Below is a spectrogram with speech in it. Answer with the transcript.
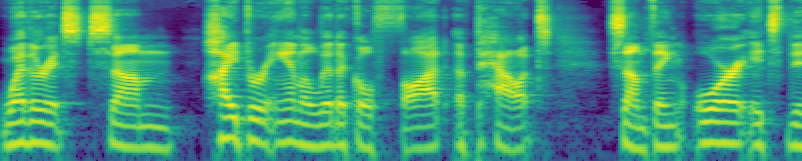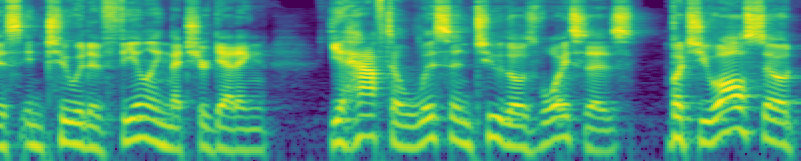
whether it's some hyper analytical thought about something or it's this intuitive feeling that you're getting. You have to listen to those voices but you also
